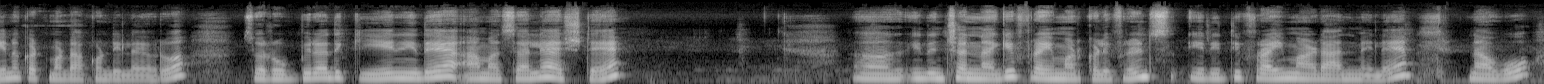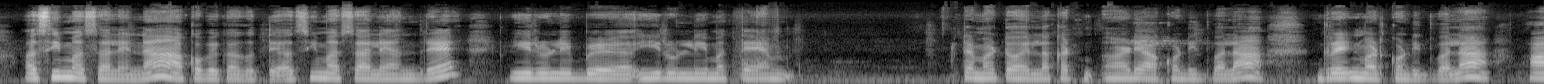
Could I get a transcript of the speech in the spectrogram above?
ಏನು ಕಟ್ ಮಾಡಿ ಹಾಕ್ಕೊಂಡಿಲ್ಲ ಇವರು. ಸೊ ರುಬ್ಬಿರೋದಕ್ಕೆ ಏನಿದೆ ಆ ಮಸಾಲೆ ಅಷ್ಟೇ. ಇದನ್ನು ಚೆನ್ನಾಗಿ ಫ್ರೈ ಮಾಡ್ಕೊಳ್ಳಿ ಫ್ರೆಂಡ್ಸ್. ಈ ರೀತಿ ಫ್ರೈ ಮಾಡಾದಮೇಲೆ ನಾವು ಹಸಿ ಮಸಾಲೆನ ಹಾಕೋಬೇಕಾಗುತ್ತೆ. ಹಸಿ ಮಸಾಲೆ ಅಂದರೆ ಈರುಳ್ಳಿ ಬೆ, ಈರುಳ್ಳಿ ಮತ್ತು ಟೊಮೆಟೊ ಎಲ್ಲ ಕಟ್ ಮಾಡಿ ಹಾಕ್ಕೊಂಡಿದ್ವಲ್ಲ ಗ್ರೈಂಡ್ ಮಾಡ್ಕೊಂಡಿದ್ವಲ್ಲ, ಆ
